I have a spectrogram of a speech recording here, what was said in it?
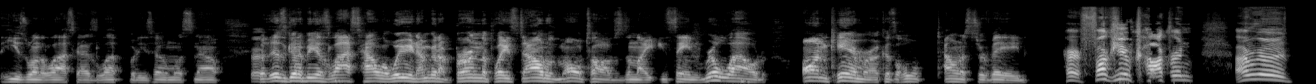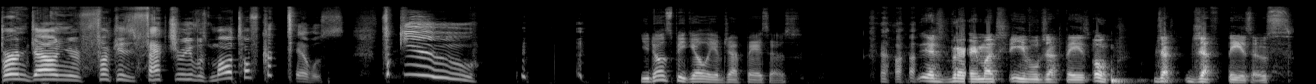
he's one of the last guys left, but he's homeless now. But this is gonna be his last Halloween. I'm gonna burn the place down with Molotovs tonight. He's saying real loud on camera because the whole town is surveyed. Hey, fuck you, Cochran. I'm gonna burn down your fucking factory with Molotov cocktails. Fuck you. you don't speak illy of Jeff Bezos. It's very much evil Jeff Bezos. Oh, Jeff Jeff Bezos.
